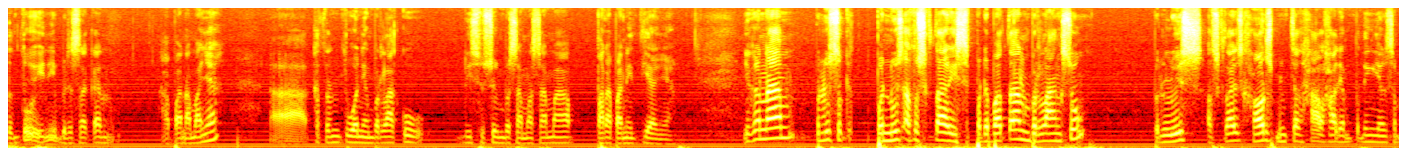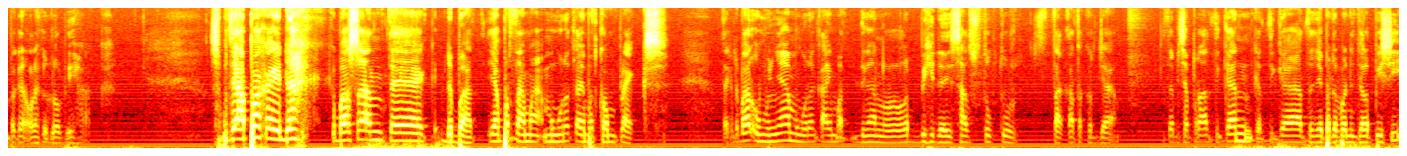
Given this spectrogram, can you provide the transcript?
tentu ini berdasarkan apa namanya uh, ketentuan yang berlaku disusun bersama-sama para panitianya. Yang keenam, penulis, penulis atau sekretaris perdebatan berlangsung. Penulis atau sekretaris harus mencatat hal-hal yang penting yang disampaikan oleh kedua pihak. Seperti apa kaidah kebahasaan teks debat? Yang pertama, menggunakan kalimat kompleks. Teks debat umumnya menggunakan kalimat dengan lebih dari satu struktur kata kerja kita bisa perhatikan ketika terjadi perdebatan di televisi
